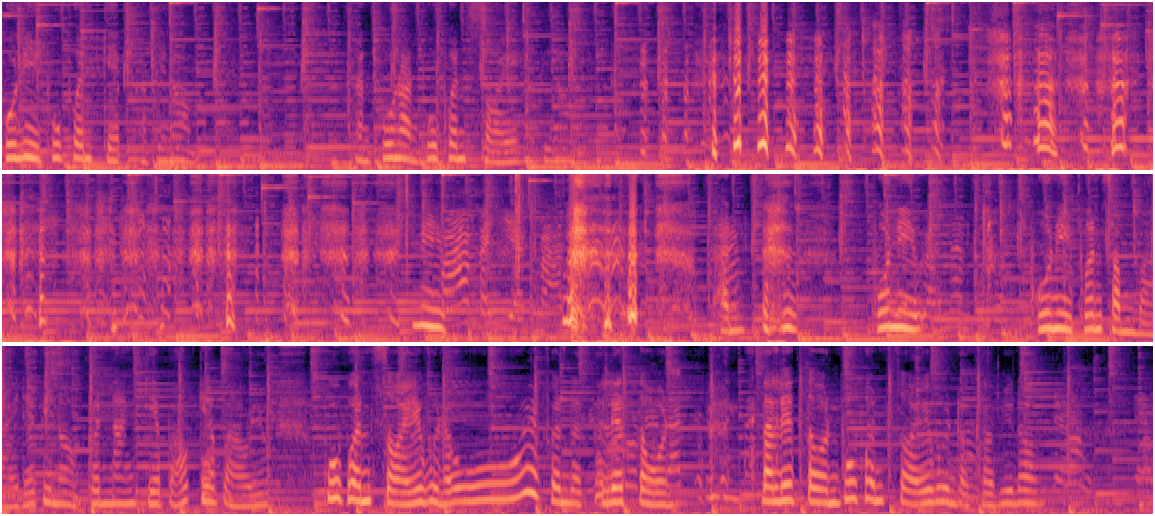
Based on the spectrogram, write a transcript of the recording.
ผู้นี้ผู้เพื่อนเก็บค่ะพี่น้อง อันผู้นั้นผู้เพื่อนสอยค่ะพี่น้อง พื่อนสบายได้พี่น้องเพื่อนนั่งเก็บเอาเก็บเอาอยู่ ผู้เพื่อนสอยพุ่นน่ะโอ้ยเพื่อนตะเลียโตนตะเลียโตนผู้เพื่อนสอยพุ่นดอกค่ะพี่น้องแจ๋วแจ๋ว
